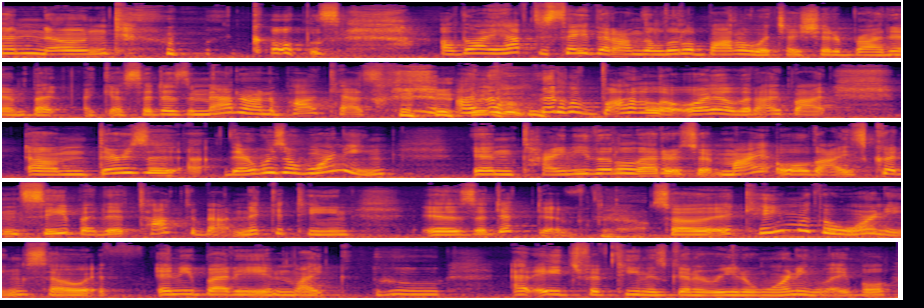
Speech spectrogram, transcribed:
unknown chemicals. Although I have to say that on the little bottle, which I should have brought in, but I guess it doesn't matter on a podcast. on the little bottle of oil that I bought, um, there's a there was a warning in tiny little letters that my old eyes couldn't see, but it talked about nicotine is addictive. Yeah. So it came with a warning. So if anybody in like who at age 15 is going to read a warning label,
